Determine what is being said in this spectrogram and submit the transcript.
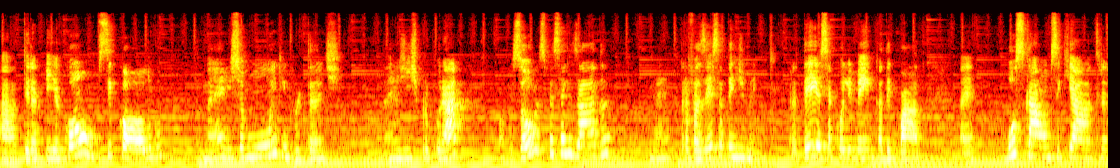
a terapia com o psicólogo, né? Isso é muito importante, né? A gente procurar uma pessoa especializada, né, para fazer esse atendimento para ter esse acolhimento adequado, né? buscar um psiquiatra,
